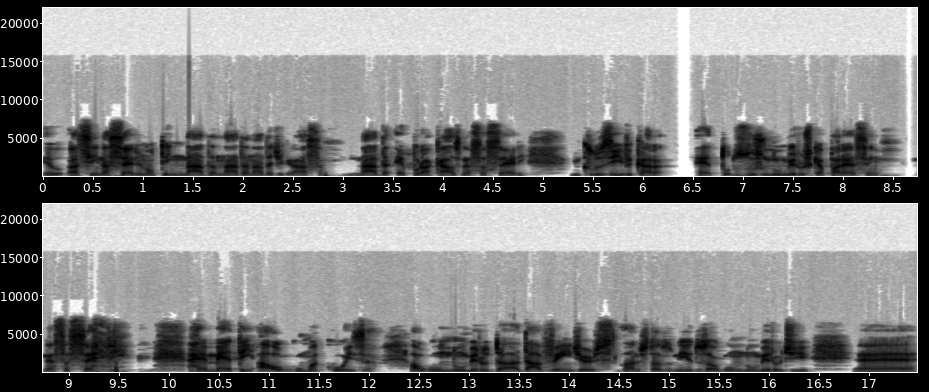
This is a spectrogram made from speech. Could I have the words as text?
Eu, assim, na série não tem nada, nada, nada de graça. Nada é por acaso nessa série. Inclusive, cara, é, todos os números que aparecem nessa série remetem a alguma coisa. Algum número da, da Avengers lá nos Estados Unidos, algum número de, é,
